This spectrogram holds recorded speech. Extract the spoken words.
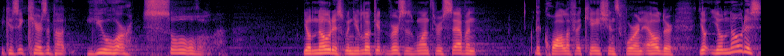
because He cares about your soul. You'll notice when you look at verses 1 through 7 the qualifications for an elder. You'll, you'll, notice,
